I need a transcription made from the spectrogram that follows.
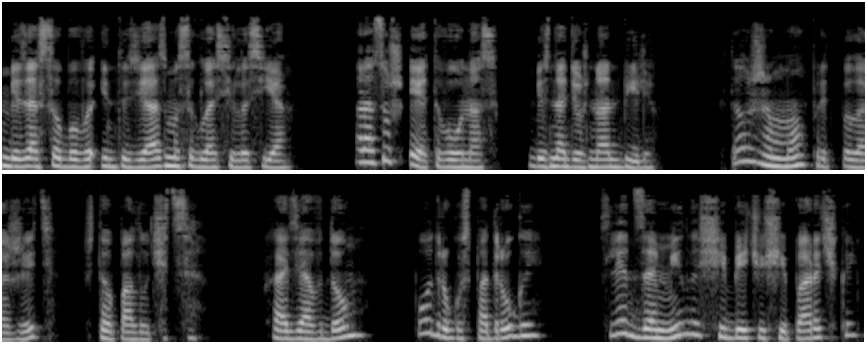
Без особого энтузиазма согласилась я. Раз уж этого у нас безнадежно отбили. Кто же мог предположить, что получится? Входя в дом, подругу с подругой, вслед за мило щебечущей парочкой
